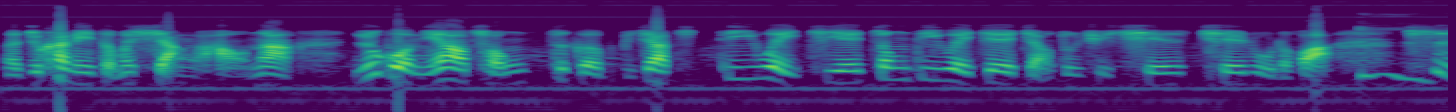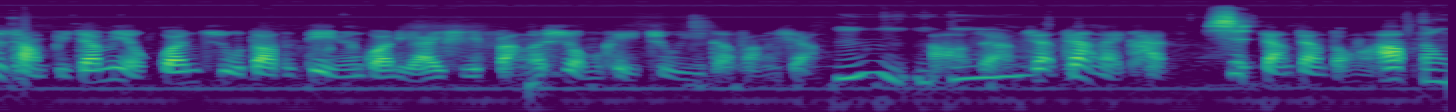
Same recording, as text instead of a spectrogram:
那就看你怎么想了。好，那如果你要从这个比较低位接、中低位接的角度去切切入的话，市场比较没有关注到的电源管理 IC，反而是我们可以注意的方向。嗯，好，这样这样这样来看，是这样这样懂了哈。懂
